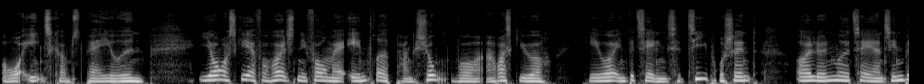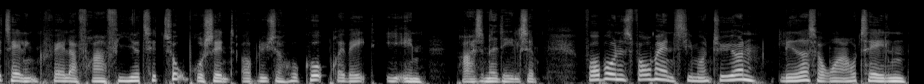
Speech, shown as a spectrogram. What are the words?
overenskomstperioden. I år sker forhøjelsen i form af ændret pension, hvor arbejdsgiver hæver indbetalingen til 10% og lønmodtagerens indbetaling falder fra 4 til 2% oplyser HK Privat i en pressemeddelelse. Forbundets formand Simon Tøren glæder sig over aftalen.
